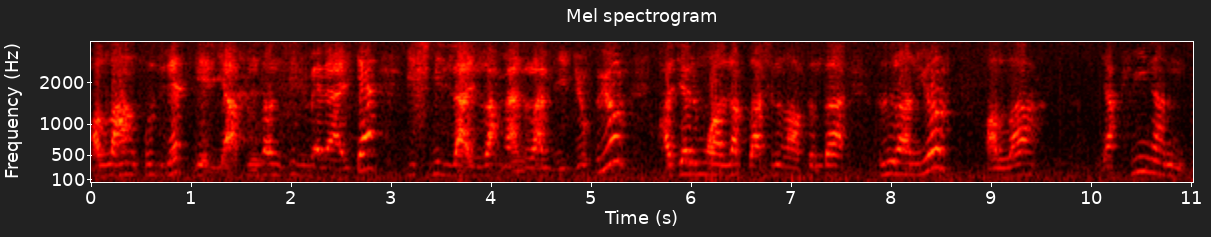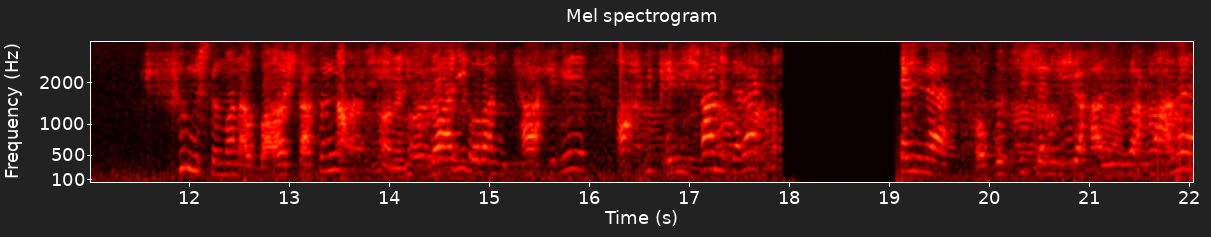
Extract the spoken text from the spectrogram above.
Allah'ın kudret deryasından zil melaike Bismillahirrahmanirrahim diye okuyor. Hacer muallak taşının altında hıranıyor. Allah yakinen şu Müslümana bağışlasın. İsrail olan kafiri ahli perişan ederek eline o Kudsi Şerif'i Halil Rahman'ı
